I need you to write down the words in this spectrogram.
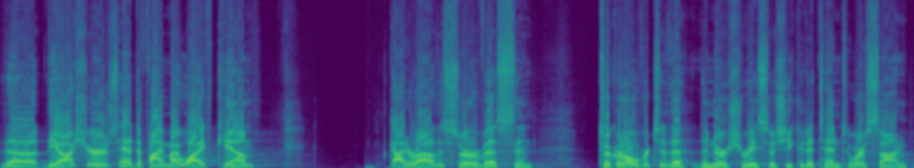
the, the ushers had to find my wife, Kim, got her out of the service, and took her over to the, the nursery so she could attend to our son.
